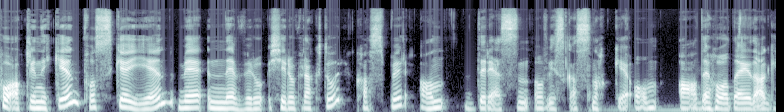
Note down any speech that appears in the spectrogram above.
KA-klinikken på Skøyen med nevrokiropraktor Kasper Andresen, og vi skal snakke om ADHD i dag.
